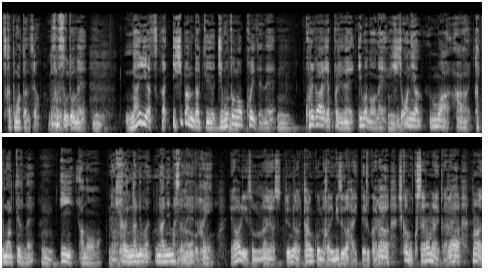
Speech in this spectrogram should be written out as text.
使ってもらったんですよ。そうするとね、ないやつが一番だっていう地元の声でね、これがやっぱりね、今のね、非常に、まあ、あ買ってもらってるね、いい、あの、機会になりまなりましたね。はい。やはりそのナイアスっていうのはタンクの中に水が入ってるから、しかも腐らないから、まあ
